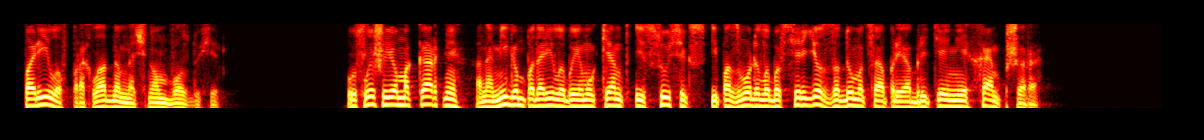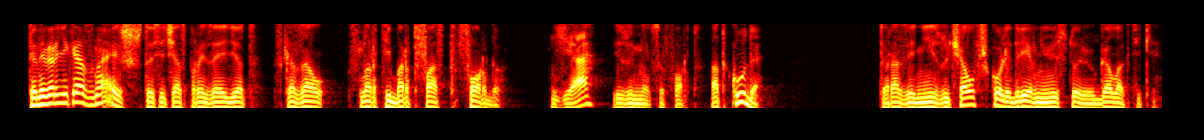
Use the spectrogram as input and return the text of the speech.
парила в прохладном ночном воздухе. Услышав ее Маккартни, она мигом подарила бы ему Кент и Сусикс и позволила бы всерьез задуматься о приобретении Хэмпшира – «Ты наверняка знаешь, что сейчас произойдет», — сказал Сларти Бартфаст Форду. «Я?» — изумился Форд. «Откуда?» «Ты разве не изучал в школе древнюю историю галактики?»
